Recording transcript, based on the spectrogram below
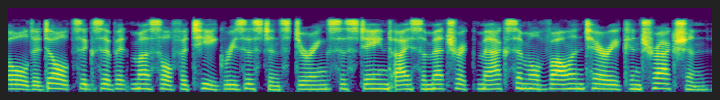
old adults exhibit muscle fatigue resistance during sustained isometric maximal voluntary contraction,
